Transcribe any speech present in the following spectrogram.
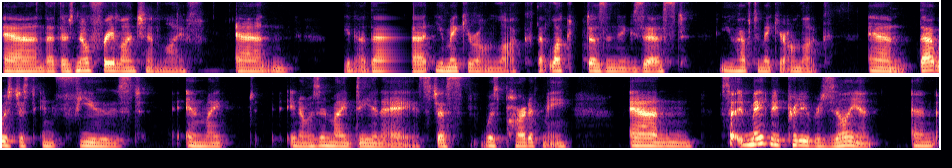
and that there's no free lunch in life. And, you know, that, that, you make your own luck, that luck doesn't exist. You have to make your own luck. And mm. that was just infused in my, you know, it was in my DNA. It's just was part of me. And so it made me pretty resilient and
